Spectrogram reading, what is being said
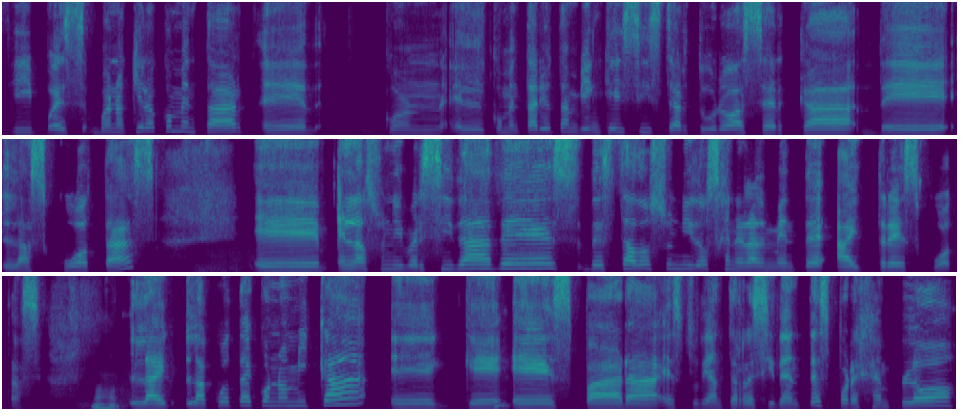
Sí, pues bueno, quiero comentar eh, con el comentario también que hiciste, Arturo, acerca de las cuotas. Eh, en las universidades de Estados Unidos generalmente hay tres cuotas. La, cuota económica, eh, que es para estudiantes residentes, por ejemplo,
